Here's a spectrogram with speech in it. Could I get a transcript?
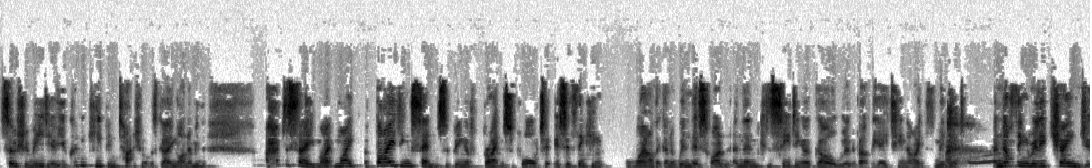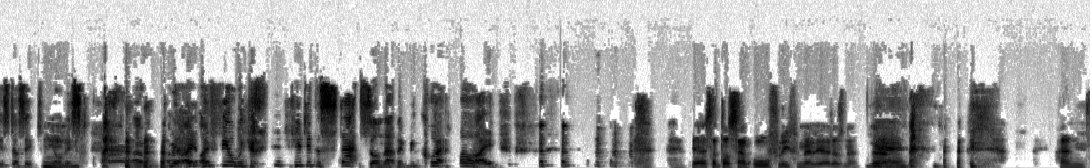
social media. You couldn't keep in touch with what was going on. I mean, I have to say, my, my abiding sense of being a Brighton supporter is of thinking, wow, they're going to win this one, and then conceding a goal in about the 89th minute. And nothing really changes, does it, to be Hmm. honest? Um, I mean, I, I feel we could, if you did the stats on that, they'd be quite high. Yes, that does sound awfully familiar, doesn't it? Yeah. Um, and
